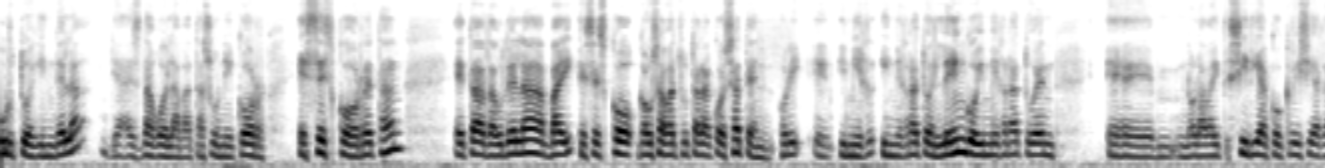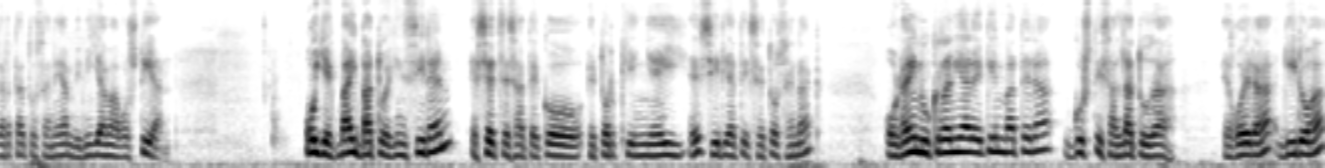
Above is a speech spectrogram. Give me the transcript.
urtu egin dela, ja ez dagoela batasunik hor esesko horretan, eta daudela bai esesko gauza batzutarako esaten, hori e, imigratuen, lehengo imigratuen e, nolabait Siriako krisia gertatu zenean 2000 bostian. Oiek bai batu egin ziren, esetz esateko etorkinei, eh, Siriatik zetozenak, orain Ukrainiarekin batera guzti aldatu da egoera, giroa,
